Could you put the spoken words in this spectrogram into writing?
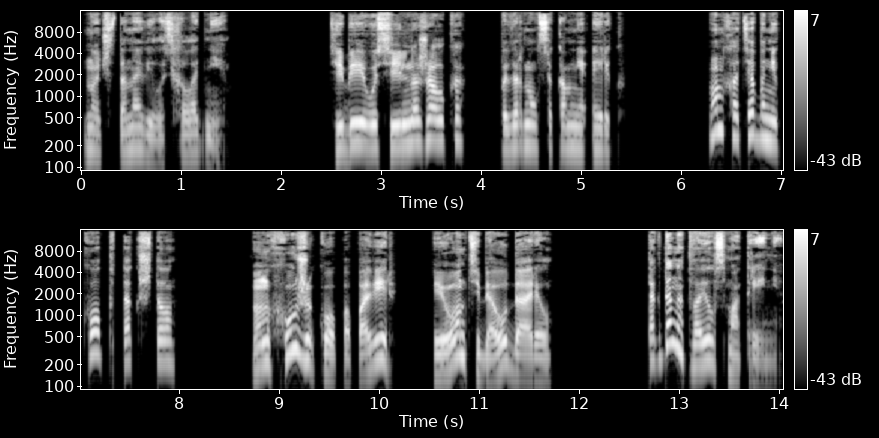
Ночь становилась холоднее. «Тебе его сильно жалко?» — повернулся ко мне Эрик. «Он хотя бы не коп, так что...» «Он хуже копа, поверь. И он тебя ударил. Тогда на твое усмотрение.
